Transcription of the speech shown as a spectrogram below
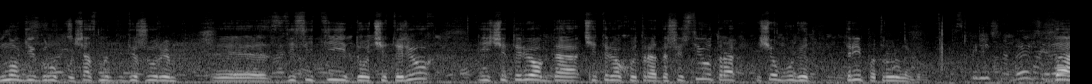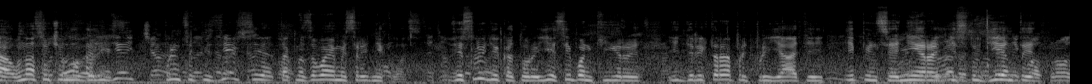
многие группы, сейчас мы дежурим э, с 10 до 4, и с 4 до 4 утра до 6 утра еще будут три патрульных группы. Прилично. Да, у нас очень много людей. В принципе, здесь все так называемый средний класс. Здесь люди, которые есть и банкиры, и директора предприятий, и пенсионеры, и студенты. То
